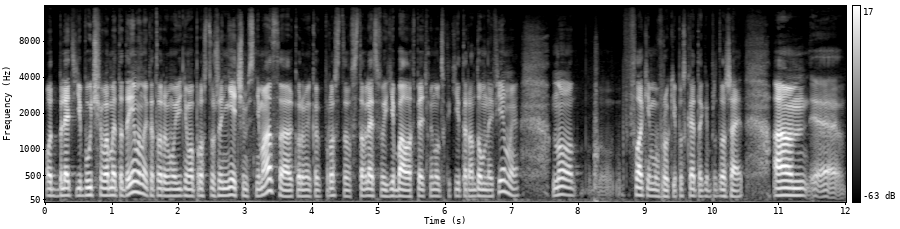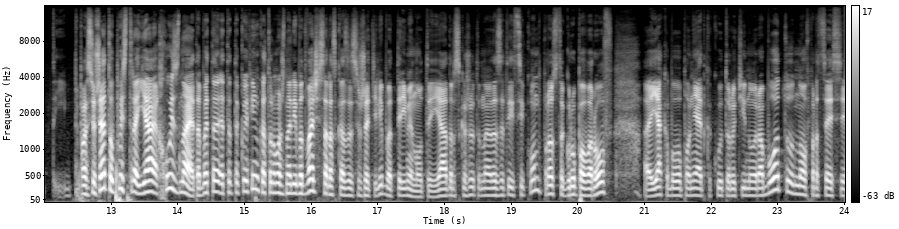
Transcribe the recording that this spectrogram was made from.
от, блядь, ебучего Мэтта Деймона, которому, видимо, просто уже нечем сниматься, кроме как просто вставлять свое ебало в 5 минут в какие-то рандомные фильмы. Но флаг ему в руки, пускай так и продолжает. Um, по сюжету быстро, я хуй знает. Об это, это такой фильм, который можно либо два часа рассказывать в сюжете, либо три минуты. Я расскажу это, наверное, за 30 секунд. Просто группа воров э, якобы выполняет какую-то рутинную работу, но в процессе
